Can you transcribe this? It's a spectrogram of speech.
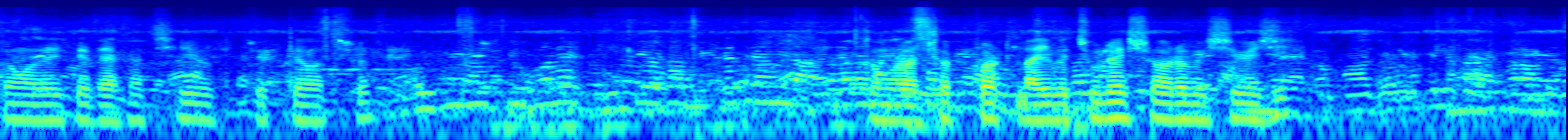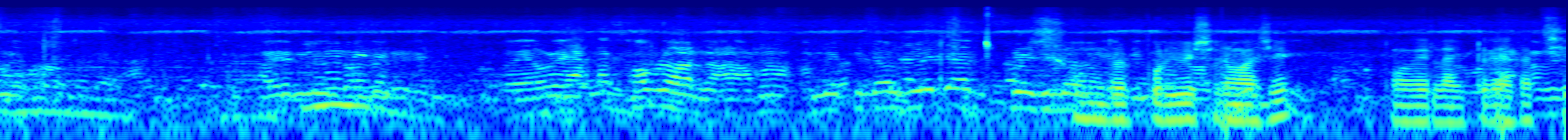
তোমাদেরকে দেখাচ্ছি দেখতে পাচ্ছ। তোমরা ছটপট লাইভে চলে এসছো আরও বেশি বেশি। সুন্দর পরিবেশের মাঝে তোমাদের লাইভটা দেখাচ্ছি।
